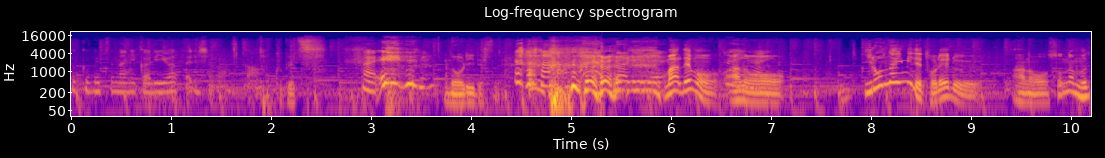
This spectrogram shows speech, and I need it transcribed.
特別何か理由あったりしますか？特別。はい。ノリですね。ノリで。まあでも、はいあのいろんな意味で取れるあのそんな難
